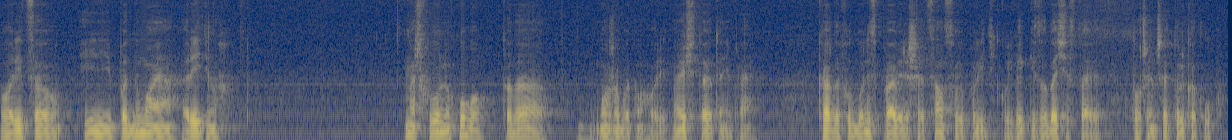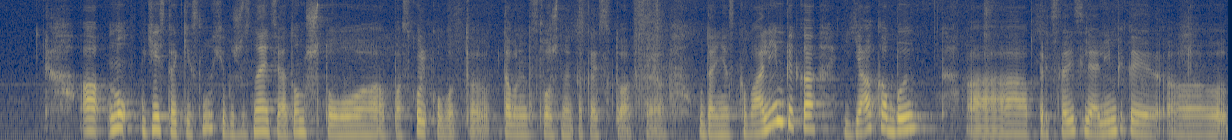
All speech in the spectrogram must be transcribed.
вариться и не поднимая рейтинг наших футбольных клубов, тогда можно об этом говорить. Но я считаю, это неправильно. Каждый футболист вправе решать сам свою политику и какие задачи ставит, должен решать только клуб. А, ну, есть такие слухи, вы же знаете о том, что поскольку вот э, довольно сложная такая ситуация у Донецкого Олимпика, якобы а, представители Олимпика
